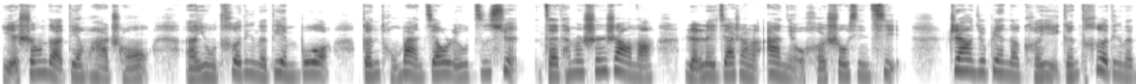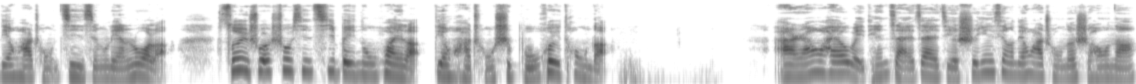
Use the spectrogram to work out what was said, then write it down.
野生的电话虫，呃，用特定的电波跟同伴交流资讯。在他们身上呢，人类加上了按钮和收信器，这样就变得可以跟特定的电话虫进行联络了。所以说，收信器被弄坏了，电话虫是不会痛的。啊，然后还有尾田仔在解释映像电话虫的时候呢，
